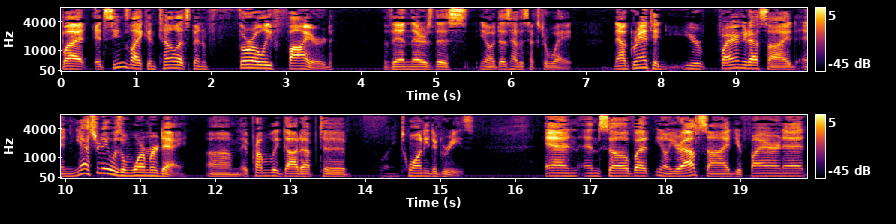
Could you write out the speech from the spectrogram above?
but it seems like until it's been thoroughly fired, then there's this, you know, it does have this extra weight. Now, granted, you're firing it outside, and yesterday was a warmer day. Um, it probably got up to 20. 20 degrees. And and so, but you know, you're outside, you're firing it,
